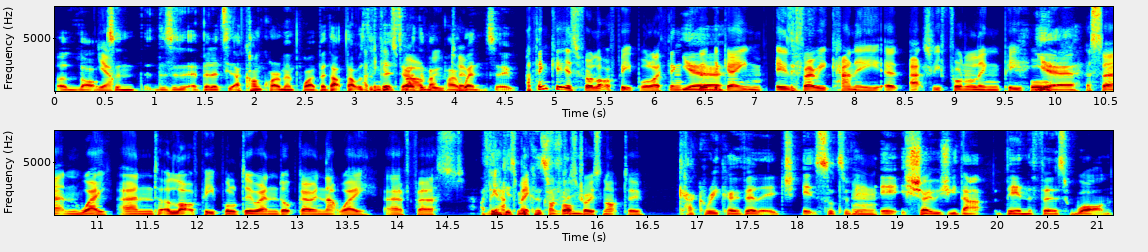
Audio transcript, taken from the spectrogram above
unlocked. Yeah. And there's an ability, I can't quite remember why, but that, that was I the first area of the map I went to. I think it is for a lot of people. I think that the game is very canny at actually funneling people Yeah. a certain way, and a lot of people do end up going that way uh, first. I think it's to make because a conscious from- choice not to. Kakariko Village, it sort of Mm. it shows you that being the first one.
